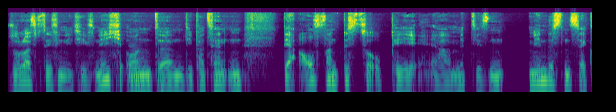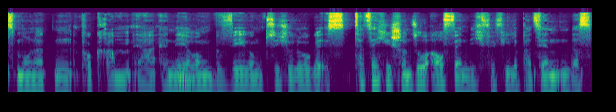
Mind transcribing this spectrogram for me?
So läuft es definitiv nicht. Ja. Und ähm, die Patienten, der Aufwand bis zur OP, ja, mit diesen mindestens sechs Monaten Programm, ja, Ernährung, mhm. Bewegung, Psychologe, ist tatsächlich schon so aufwendig für viele Patienten, dass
